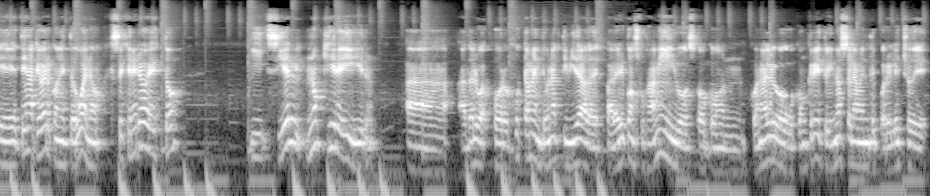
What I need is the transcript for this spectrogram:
eh, tenga que ver con esto. Bueno, se generó esto y si él no quiere ir a, tal por justamente una actividad para ir con sus amigos o con, algo concreto y no solamente por el hecho de,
